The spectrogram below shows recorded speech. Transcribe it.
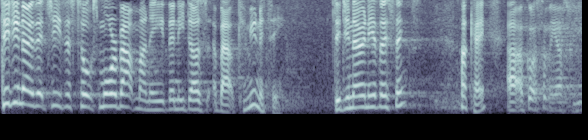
Did you know that Jesus talks more about money than he does about community? Did you know any of those things? Okay, uh, I've got something else for you.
